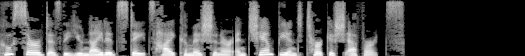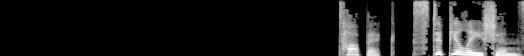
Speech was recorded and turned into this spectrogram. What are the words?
who served as the United States High Commissioner and championed Turkish efforts. Topic. Stipulations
